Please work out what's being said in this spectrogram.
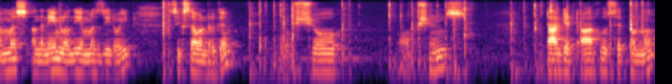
எம்எஸ் அந்த நேமில் வந்து MS zero eight six seven இருக்குது show options target R host set பண்ணோம்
